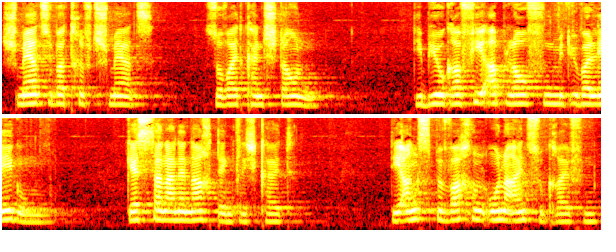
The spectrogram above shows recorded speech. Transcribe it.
Schmerz übertrifft Schmerz, soweit kein Staunen. Die Biografie ablaufen mit Überlegungen. Gestern eine Nachdenklichkeit. Die Angst bewachen, ohne einzugreifen.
